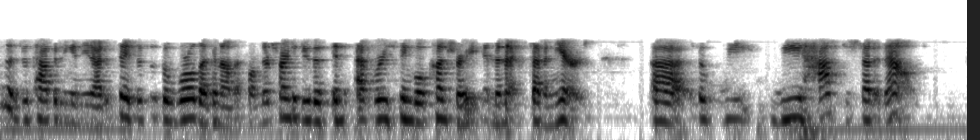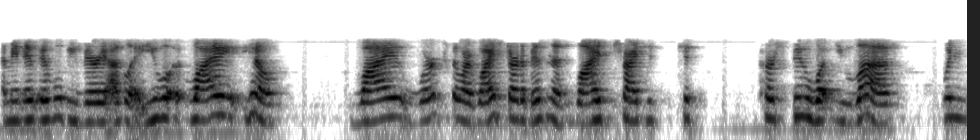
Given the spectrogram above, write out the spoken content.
isn't just happening in the United States, this is the World Economic Forum. They're trying to do this in every single country in the next seven years. Uh, so we we have to shut it down. I mean, it, it will be very ugly. You will, why you know why work so hard? Why start a business? Why try to to pursue what you love when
